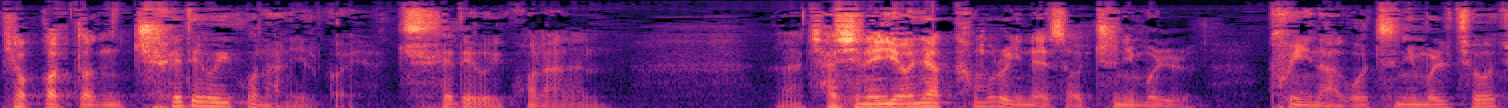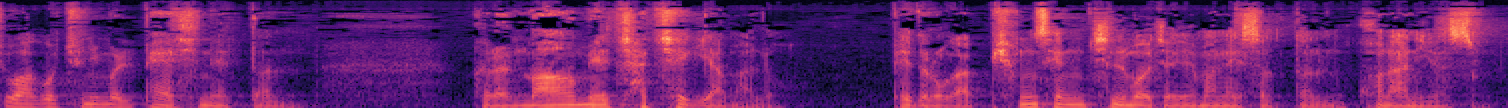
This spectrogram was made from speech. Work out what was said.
겪었던 최대의 고난일 거예요. 최대의 고난은 아, 자신의 연약함으로 인해서 주님을 부인하고 주님을 저주하고 주님을 배신했던 그런 마음의 자책이야말로 베드로가 평생 짊어져야만 했었던 고난이었습니다.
